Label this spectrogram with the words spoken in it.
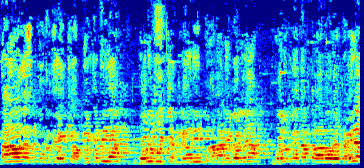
ਤਾਂ ਉਹਦੇ ਸਕੂਟਰ ਦੀ ਚਾਬੀ ਕੱਢੀ ਆ, ਉਹਨੂੰ ਕੋਈ ਚੰਗਾ ਨਹੀਂ, ਮਾੜਾ ਨਹੀਂ ਬੋਲਿਆ। ਉਹਨੂੰ ਕਹਿੰਦਾ ਭਰਾਵਾ ਉਰੇ ਬਹਿ ਜਾ।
